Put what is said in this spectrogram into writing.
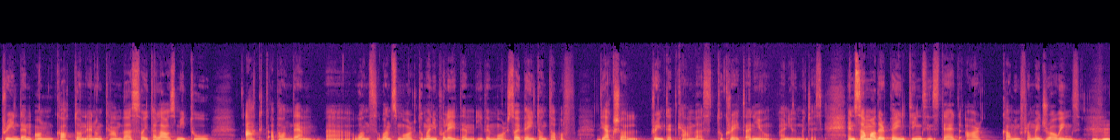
print them on cotton and on canvas, so it allows me to act upon them uh, once once more to manipulate them even more. So I paint on top of the actual printed canvas to create a new a new images. And some other paintings instead are coming from my drawings. Mm-hmm.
